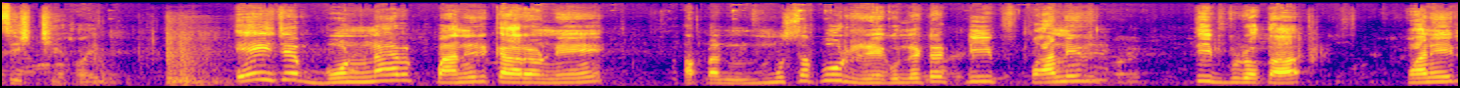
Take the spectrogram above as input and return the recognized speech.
সৃষ্টি হয়। এই যে বন্যার পানির কারণে আপনার মুসাপুর রেগুলেটরটি পানির তীব্রতা, পানির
